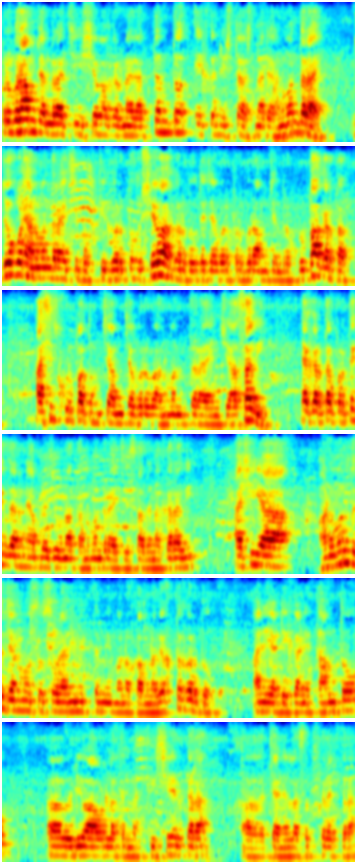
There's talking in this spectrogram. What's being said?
प्रभू रामचंद्राची सेवा करणारे अत्यंत एकनिष्ठ असणारे हनुमंतराय जो कोणी हनुमंतरायाची भक्ती करतो सेवा करतो त्याच्यावर प्रभू रामचंद्र कृपा करतात. अशीच कृपा तुमच्या आमच्याबरोबर हनुमंतरायांची असावी. याकरता प्रत्येक जणांनी आपल्या जीवनात हनुमंतरायाची साधना करावी. अशी या हनुमंत जन्मोत्सव सोहळ्यानिमित्त मी मनोकामना व्यक्त करतो आणि या ठिकाणी थांबतो. व्हिडिओ आवडला तर नक्की शेअर करा. चॅनलला सबस्क्राईब करा.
